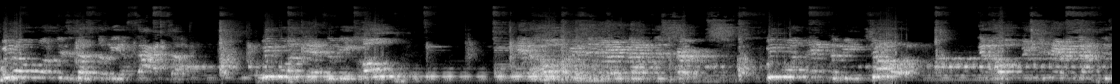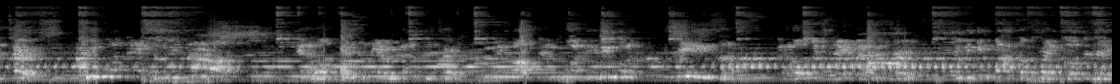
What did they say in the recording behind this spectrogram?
We don't want this just to be a side topic. We want there to be hope, and hope missionary Baptist Church. We want there to be joy, and hope missionary Baptist Church. We want there to be love, and hope missionary Baptist Church. We want important. We want Jesus, and hope missionary Baptist Church. Can we give God some praise on today?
